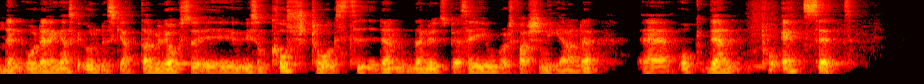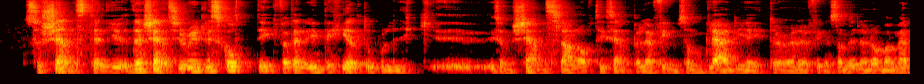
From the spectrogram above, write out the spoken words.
Mm. den, och den är ganska underskattad men det är också eh, liksom korstågstiden den utspelar sig är oerhört fascinerande eh, och den på ett sätt så känns den ju, den känns ju Ridley Scottig för att den är inte helt olik eh, liksom känslan av till exempel en film som Gladiator eller film som vidare va. men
